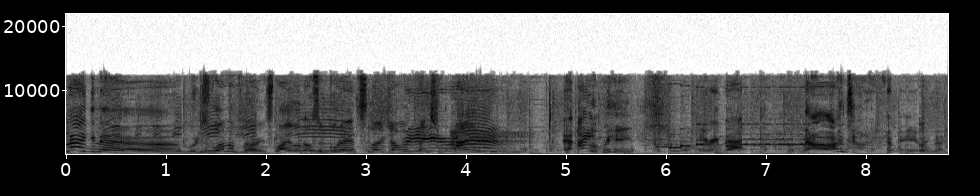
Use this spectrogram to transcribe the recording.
Magnum, which is one of those. Layla, that was a good answer, though, darling. Thanks for playing. Amy, hairy back. No, I don't have a hairy back.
